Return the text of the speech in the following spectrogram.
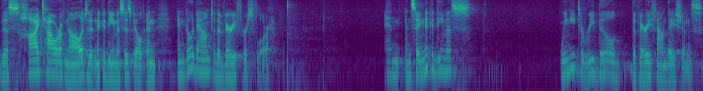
this high tower of knowledge that Nicodemus has built and, and go down to the very first floor and, and say, Nicodemus, we need to rebuild the very foundations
